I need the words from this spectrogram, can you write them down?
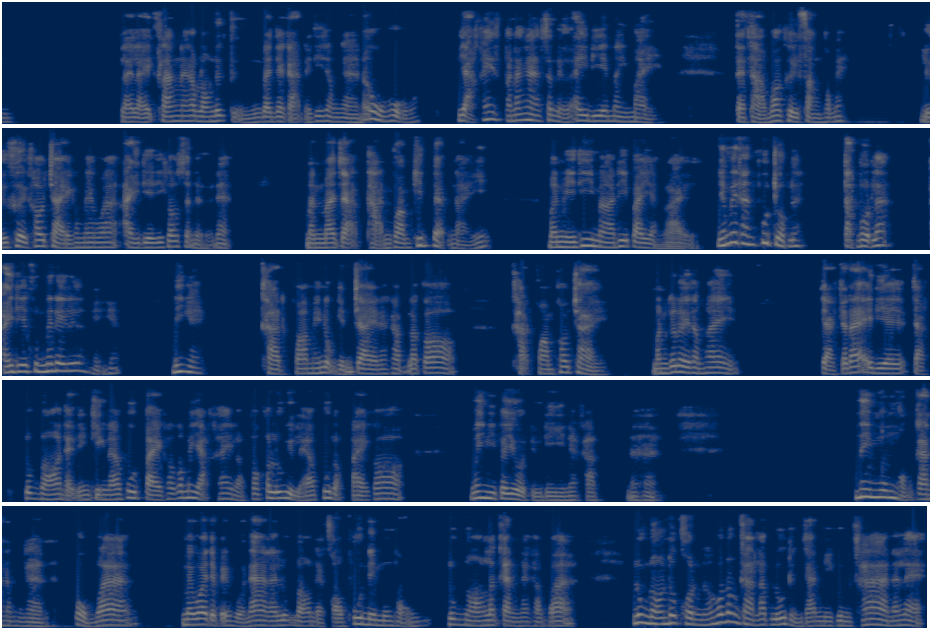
หลาย ๆ ครั้งนะครับ ลองนึกถึงบรรยากาศในที่ทำงานโอ้โฮอยากให้พนักงานเสนอไอเดียใหม่ ๆ แต่ถามว่าเคยฟังเขาไหม?หรือเคยเข้าใจเขาไหมว่าไอเดียที่เขาเสนอเนี่ย มันมาจากฐานความคิดแบบไหน มันมีที่มาที่ไปอย่างไร ยังไม่ทันพูดจบเลย ตัดบทล้วไอเดียคุณไม่ได้เรื่องอย่างเงี้ย นี่ไง ขาดความเห็นอกเห็นใจนะครับ แล้วก็ขาดความเข้าใจ มันก็เลยทำให้ อยากจะได้ไอเดียจากลูกน้องแต่จริง ๆ แล้วพูดไปเขาก็ไม่อยากให้หรอกเพราะเขารู้อยู่แล้ว พูดออกไปก็ไม่มีประโยชน์อยู่ดีนะครับนะครับในมุมของการทำงาน ผมว่าไม่ว่าจะเป็นหัวหน้าและลูกน้อง แต่ขอพูดในมุมของลูกน้องแล้วกันนะครับ ว่า ลูกน้องทุกคนเขาก็ต้องการรับรู้ถึงการมีคุณค่านั่นแหละ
